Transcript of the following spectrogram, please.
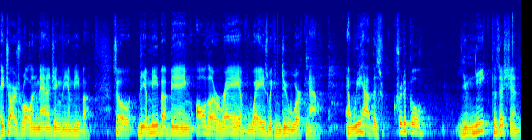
HR's role in managing the amoeba. So the amoeba being all the array of ways we can do work now. And we have this critical unique position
